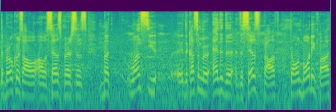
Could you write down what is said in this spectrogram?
the brokers are our salespersons, but once you, the customer ended the, the sales part, the onboarding part,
